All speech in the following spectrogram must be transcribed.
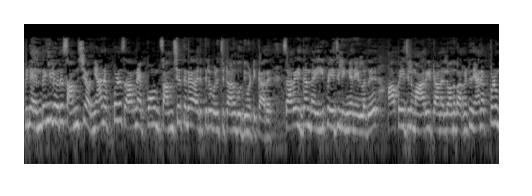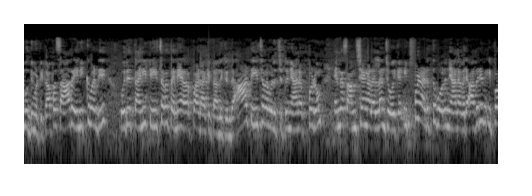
പിന്നെ എന്തെങ്കിലും ഒരു സംശയം ഞാൻ എപ്പോഴും സാറിനെ എപ്പോഴും സംശയത്തിന്റെ കാര്യത്തിൽ വിളിച്ചിട്ടാണ് ബുദ്ധിമുട്ടിക്കാറ്. സാറേ ഇതെന്താ ഈ പേജിൽ ഇങ്ങനെയുള്ളത്? ആ പേജിൽ മാറിയിട്ടാണല്ലോ എന്ന് പറഞ്ഞിട്ട് ഞാൻ എപ്പോഴും ബുദ്ധിമുട്ടിക്കും. അപ്പൊ സാർ എനിക്ക് വേണ്ടി ഒരു തനി ടീച്ചറെ തന്നെ ഏർപ്പാടാക്കി തന്നിട്ടുണ്ട്. ആ ടീച്ചറെ വിളിച്ചിട്ട് ഞാൻ എപ്പോഴും എന്റെ സംശയങ്ങളെല്ലാം ചോദിക്കാം. ഇപ്പോഴടുത്ത് പോലും ഞാൻ അവർ അവരും ഇപ്പൊ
